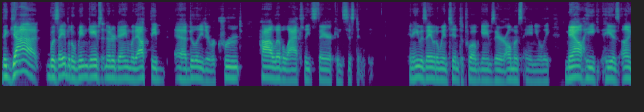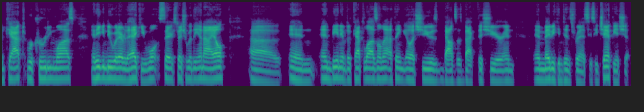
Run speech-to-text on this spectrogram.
The guy was able to win games at Notre Dame without the uh, ability to recruit high level athletes there consistently. And he was able to win 10 to 12 games there almost annually. Now he he is uncapped recruiting wise and he can do whatever the heck he wants there, especially with the NIL. Uh, and and being able to capitalize on that, I think LSU is, bounces back this year and and maybe contends for an SEC championship.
